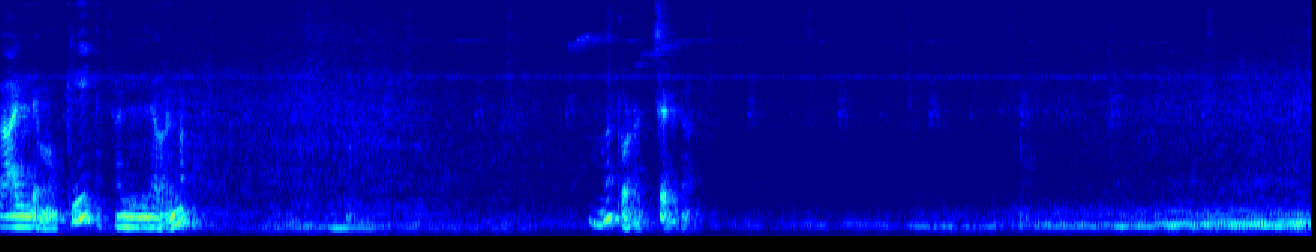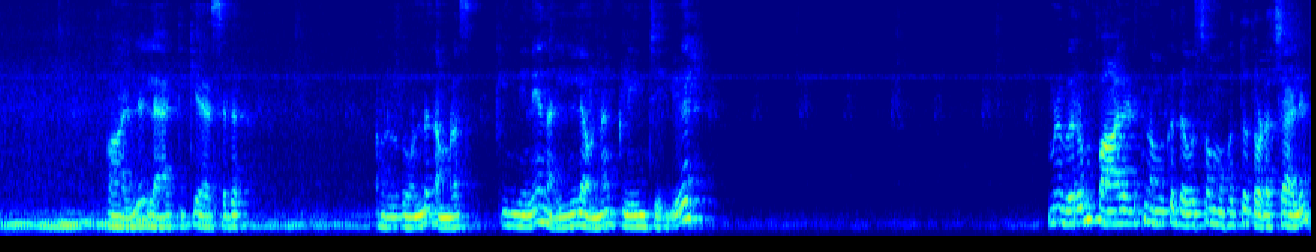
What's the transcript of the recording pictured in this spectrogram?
പാലിൽ മുക്കി നല്ലവണ്ണം ഒന്ന് തുടച്ചെടുക്കണം. പാലിൽ ലാറ്റിക് ആസിഡ് ഉള്ളതുകൊണ്ട് നമ്മളെ സ്കിന്നിനെ നല്ലവണ്ണം ക്ലീൻ ചെയ്യുവേ നമ്മൾ വെറും പാലെടുത്ത് നമുക്ക് ദിവസവും മുഖത്ത് തുടച്ചാലും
